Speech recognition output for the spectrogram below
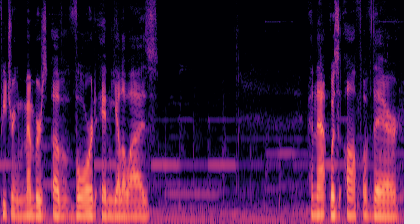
featuring members of Vorde and Yellow Eyes. And that was off of their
